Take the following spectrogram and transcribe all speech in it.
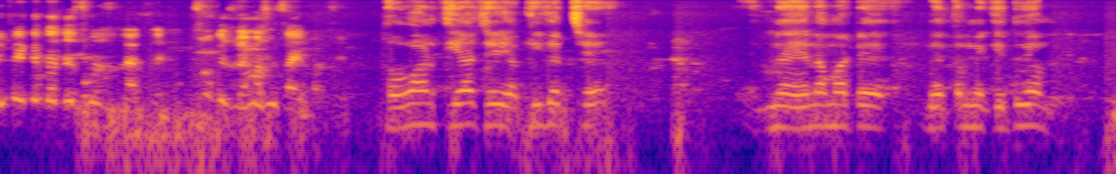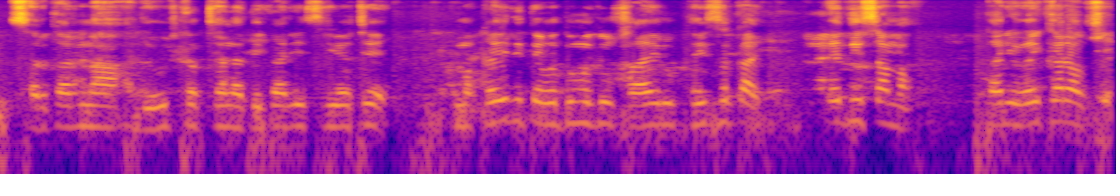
રિપેર કરતા દસ વર્ષ લાગશે. શું કહેશું એમાં શું સાહેબ ધોવાણ થયા છે એ હકીકત છે. એટલે એના માટે મેં તમને કીધું એમ સરકારના જે કક્ષાના અધિકારીશ્રીઓ છે. એમાં કઈ રીતે વધુ વધુ સહાયરૂપ થઈ શકાય એ દિશામાં કાર્યવાહી કરાવશે.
